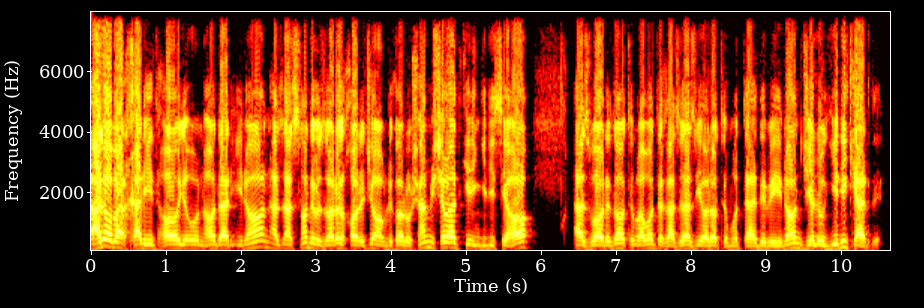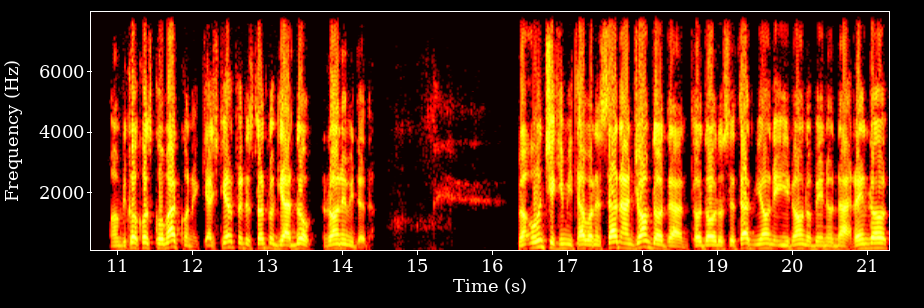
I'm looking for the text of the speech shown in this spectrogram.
علاوه بر خریدهای اونها در ایران از اسناد وزارت خارجه آمریکا روشن می شود که انگلیسی ها از واردات مواد غذایی از ایالات متحده به ایران جلوگیری کرده. آمریکا خواست کمک کنه. کشتی هم فرستاد با گندم راه نمی‌دادن. و اون چه که می‌توانستند انجام دادن تا داد و ستد میان ایران و بین النهرین را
